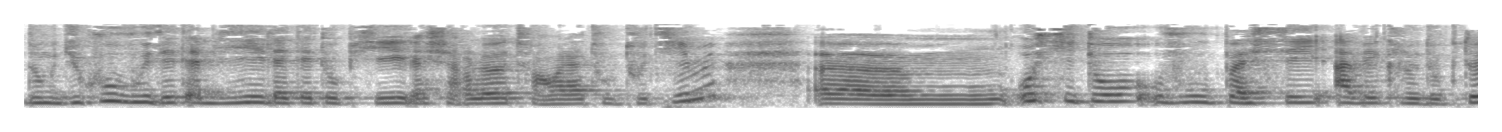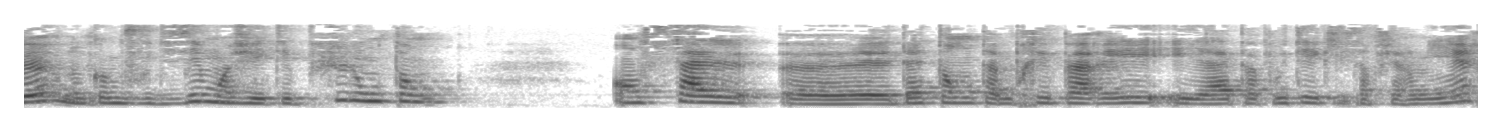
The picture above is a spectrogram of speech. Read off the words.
Donc du coup, vous êtes habillé la tête aux pieds, la Charlotte, enfin voilà, tout le tout team. Euh, aussitôt, vous passez avec le docteur. Donc comme je vous disais, moi j'ai été plus longtemps en salle euh, d'attente à me préparer et à papoter avec les infirmières.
